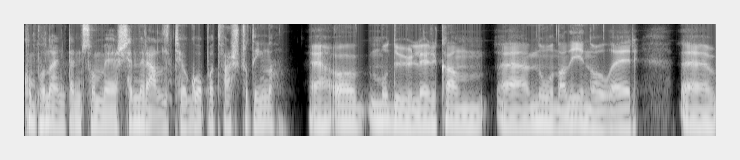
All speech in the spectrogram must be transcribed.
komponentene som er generelle til å gå på tvers av ting. Da. Ja, og moduler kan, eh, noen av de inneholder eh,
